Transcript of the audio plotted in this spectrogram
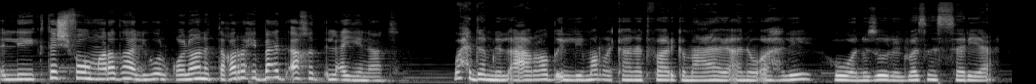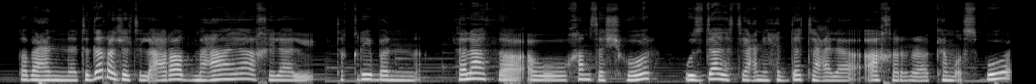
اللي اكتشفوا مرضها اللي هو القولون التقرحي بعد أخذ العينات. واحدة من الأعراض اللي مرة كانت فارقة معايا أنا وأهلي هو نزول الوزن السريع. طبعا تدرجت الأعراض معايا خلال تقريبا ثلاثة أو خمسة شهور وازدادت يعني حدتها على آخر كم أسبوع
